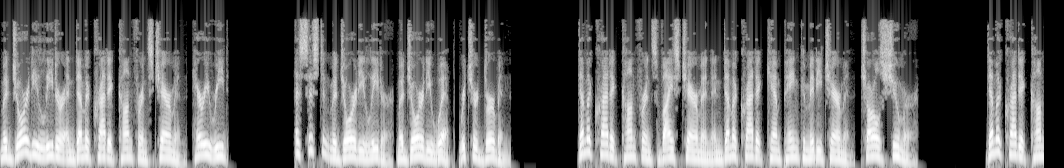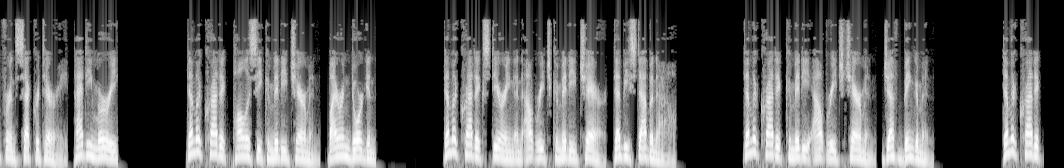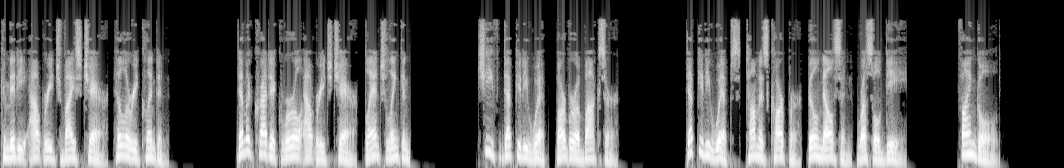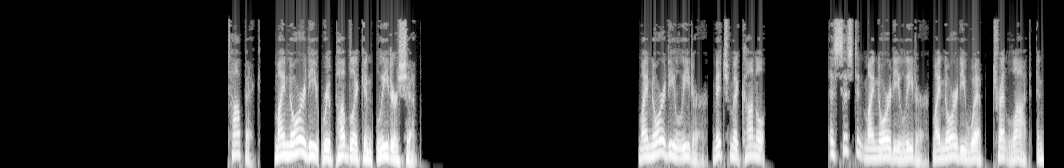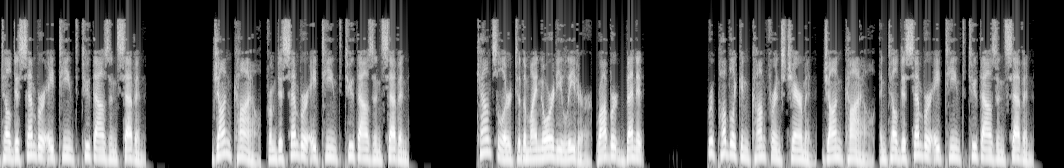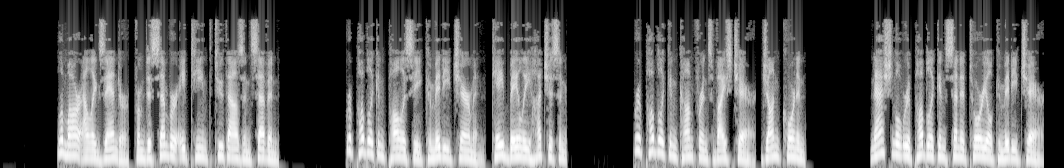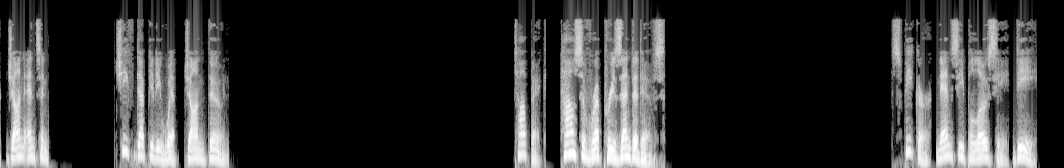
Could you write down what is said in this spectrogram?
Majority Leader and Democratic Conference Chairman Harry Reid Assistant Majority Leader Majority Whip, Richard Durbin. Democratic Conference Vice Chairman and Democratic Campaign Committee Chairman, Charles Schumer. Democratic Conference Secretary, Patty Murray. Democratic Policy Committee Chairman, Byron Dorgan. Democratic Steering and Outreach Committee Chair, Debbie Stabenow. Democratic Committee Outreach Chairman, Jeff Bingaman. Democratic Committee Outreach Vice Chair, Hillary Clinton Democratic Rural Outreach Chair, Blanche Lincoln. Chief Deputy Whip, Barbara Boxer. Deputy Whips, Thomas Carper, Bill Nelson, Russell D. Feingold. Minority Republican leadership. Minority Leader, Mitch McConnell Assistant Minority Leader Minority Whip, Trent Lott, until December 18, 2007 Jon Kyl, from December 18, 2007 Counselor to the Minority Leader, Robert Bennett. Republican Conference Chairman, Jon Kyl, until December 18, 2007 Lamar Alexander, from December 18, 2007 Republican Policy Committee Chairman, K. Bailey Hutchison Republican Conference Vice Chair, John Cornyn. National Republican Senatorial Committee Chair, John Ensign. Chief Deputy Whip, John Thune. House of Representatives. Speaker, Nancy Pelosi D.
